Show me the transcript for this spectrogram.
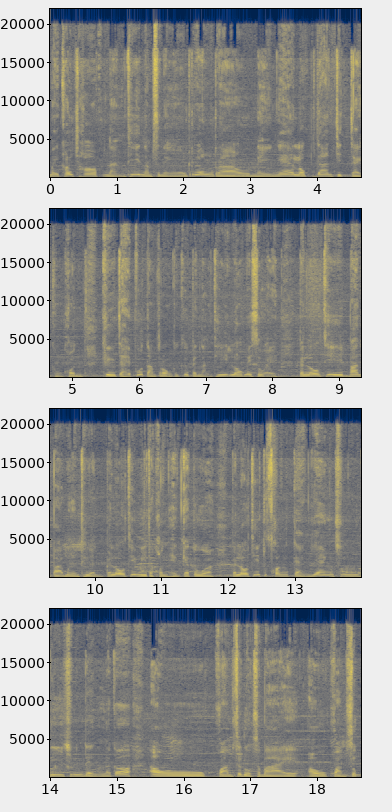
ไม่ค่อยชอบหนังที่นำเสนอเรื่องราวในแง่ลบด้านจิตใจของคน คือจะให้พูดตามตรงก็คือเป็นหนังที่โลกไม่สวยเป็นโลกที่บ้านป่าเมืองเถื่อน เป็นโลกที่มีแต่คนเห็นแก่ตัว เป็นโลกที่ทุกคนแข่งแย่งชิงดีชิงเด่น แล้วก็เอาความสะดวกสบาย เอาความสุข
